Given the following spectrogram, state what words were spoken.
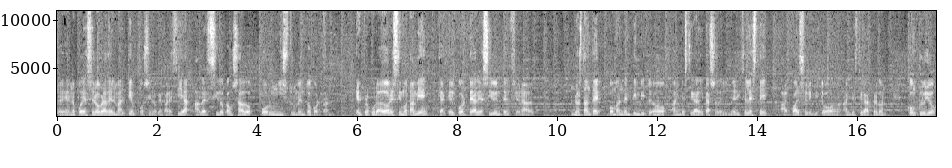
eh, no podía ser obra del mal tiempo, sino que parecía haber sido causado por un instrumento cortante. El procurador estimó también que aquel corte había sido intencionado. No obstante, comandante invitó a investigar el caso del Mary Celeste, al cual se le invitó a investigar, perdón, concluyó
